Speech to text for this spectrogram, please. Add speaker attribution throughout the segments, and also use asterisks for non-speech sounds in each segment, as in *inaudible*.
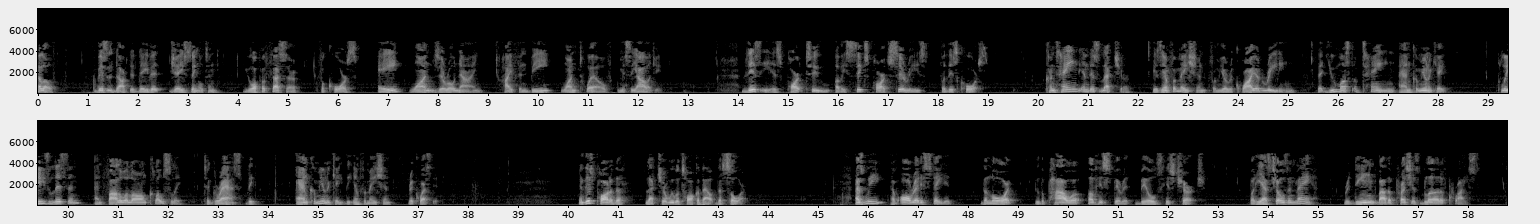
Speaker 1: Hello, this is Dr. David J. Singleton, your professor for course A109 B112 Missiology. This is part two of a six part series for this course. Contained in this lecture is information from your required reading that you must obtain and communicate. Please listen and follow along closely to grasp the, and communicate the information requested. In this part of the lecture, we will talk about the sower. As we have already stated, the Lord, through the power of His Spirit, builds His church. But He has chosen man, redeemed by the precious blood of Christ,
